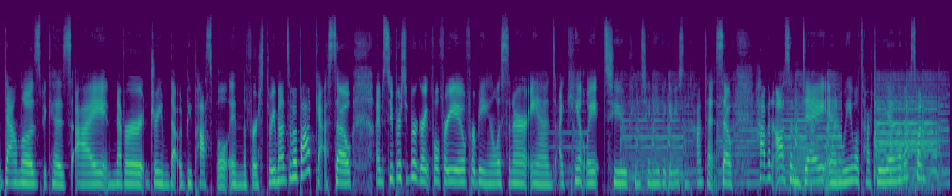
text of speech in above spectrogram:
downloads because I never dreamed that would be possible in the first three months of a podcast. So I'm super, super grateful for you for being a listener. And I can't wait to continue to give you some content. So have an awesome day and we will talk to you again in the next one.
